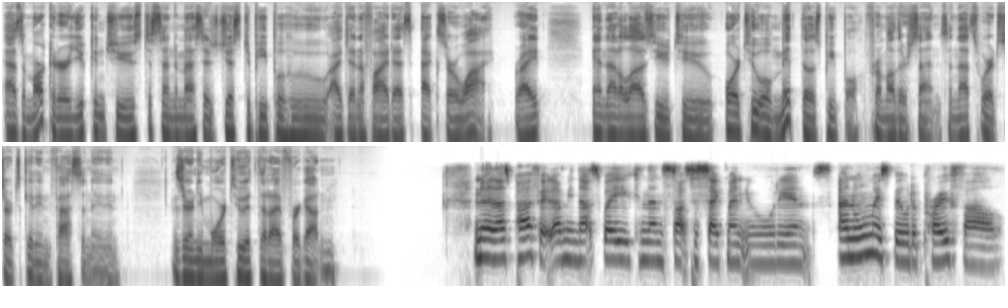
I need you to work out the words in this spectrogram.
as a marketer, you can choose to send a message just to people who identified as X or Y, right? And that allows you to, or to omit those people from other sends. And that's where it starts getting fascinating. Is there any more to it that I've forgotten? No, that's perfect. I mean, that's where you can then start to segment your audience and almost build a profile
